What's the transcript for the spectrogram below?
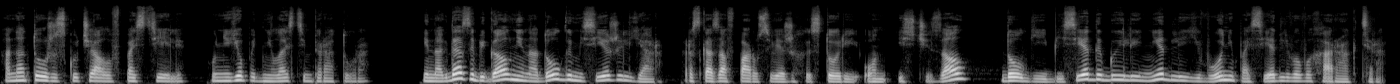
Она тоже скучала в постели. У нее поднялась температура. Иногда забегал ненадолго месье Жильяр. Рассказав пару свежих историй, он исчезал. Долгие беседы были не для его непоседливого характера.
